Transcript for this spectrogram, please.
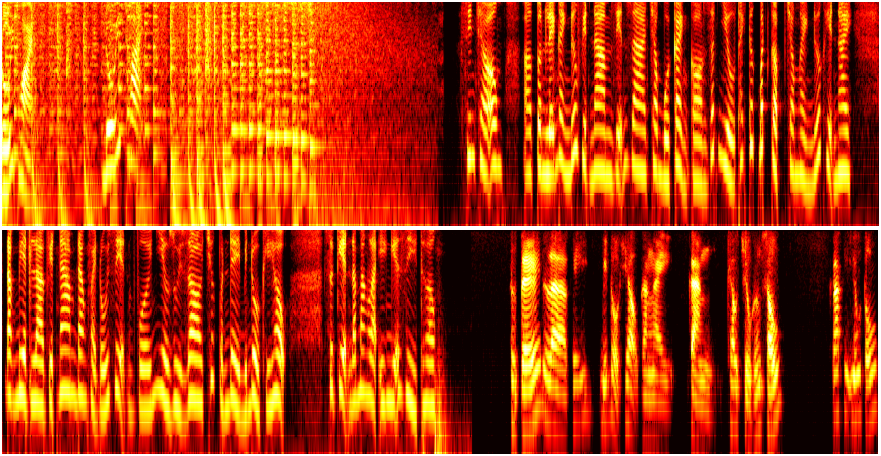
Đối thoại. Đối thoại. Xin chào ông, à, tuần lễ ngành nước Việt Nam diễn ra trong bối cảnh còn rất nhiều thách thức bất cập trong ngành nước hiện nay, đặc biệt là Việt Nam đang phải đối diện với nhiều rủi ro trước vấn đề biến đổi khí hậu. Sự kiện đã mang lại ý nghĩa gì thưa ông? Thực tế là cái biến đổi khí hậu càng ngày càng theo chiều hướng xấu. Các cái yếu tố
